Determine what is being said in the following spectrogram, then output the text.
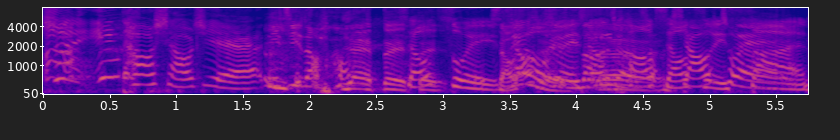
是樱桃小姐，你记得吗 Yeah, 对小嘴，小小嘴樱桃小嘴小嘴散。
